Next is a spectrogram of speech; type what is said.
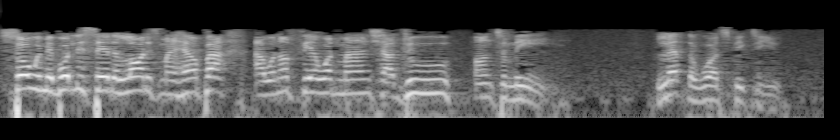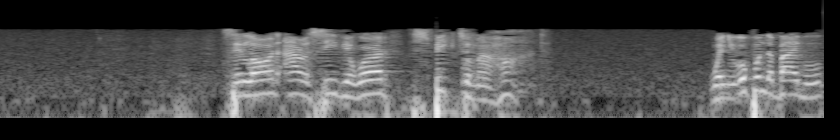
So we may boldly say, The Lord is my helper. I will not fear what man shall do unto me. Let the word speak to you. Say, Lord, I receive your word. Speak to my heart. When you open the Bible,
